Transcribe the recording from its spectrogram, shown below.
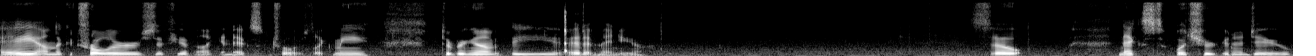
A on the controllers if you have like index controllers like me to bring up the edit menu. So next what you're going to do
